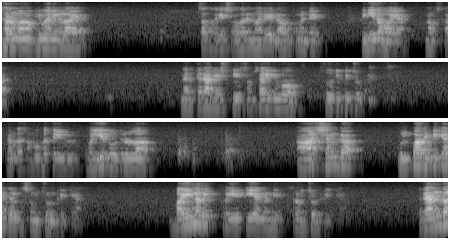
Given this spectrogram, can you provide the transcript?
ധർമാഭിമാനികളായ സഹോദരി സഹോദരന്മാരെ എല്ലാവർക്കും എന്റെ വിനീതമായ നമസ്കാരം. നേരത്തെ രാജേഷ് ജി സംസാരിക്കുമ്പോൾ സൂചിപ്പിച്ചു നമ്മുടെ സമൂഹത്തിൽ വലിയ തോതിലുള്ള ആശങ്ക ഉൽപ്പാദിപ്പിക്കാൻ ചിലർ ശ്രമിച്ചുകൊണ്ടിരിക്കുകയാണ്. ബൈനറി ക്രിയേറ്റ് ചെയ്യാൻ വേണ്ടി ശ്രമിച്ചുകൊണ്ടിരിക്കുകയാണ്. രണ്ട്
